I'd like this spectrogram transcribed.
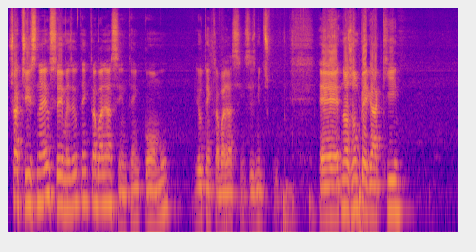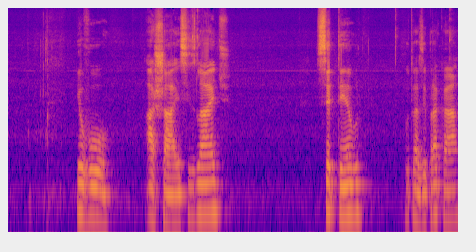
chatice, né? Eu sei, mas eu tenho que trabalhar assim, não tem como, eu tenho que trabalhar assim, vocês me desculpem. É, nós vamos pegar aqui, eu vou achar esse slide, setembro, vou trazer para cá,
